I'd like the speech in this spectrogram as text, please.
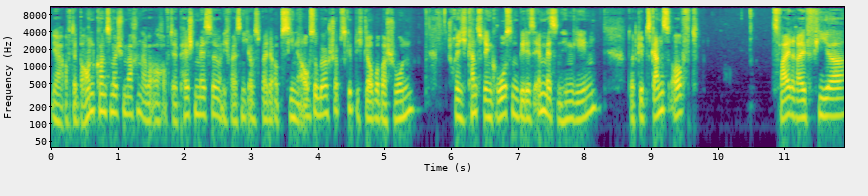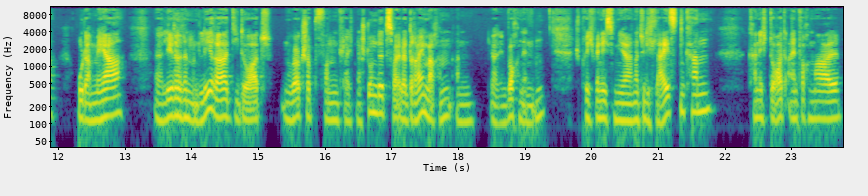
ja, auf der BoundCon zum Beispiel machen, aber auch auf der Passion Messe. Und ich weiß nicht, ob es bei der Obscene auch so Workshops gibt. Ich glaube aber schon. Sprich, ich kann zu den großen BDSM-Messen hingehen. Dort gibt es ganz oft zwei, drei, vier oder mehr äh, Lehrerinnen und Lehrer, die dort einen Workshop von vielleicht einer Stunde, zwei oder drei machen an ja, den Wochenenden. Sprich, wenn ich es mir natürlich leisten kann, kann ich dort einfach mal,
